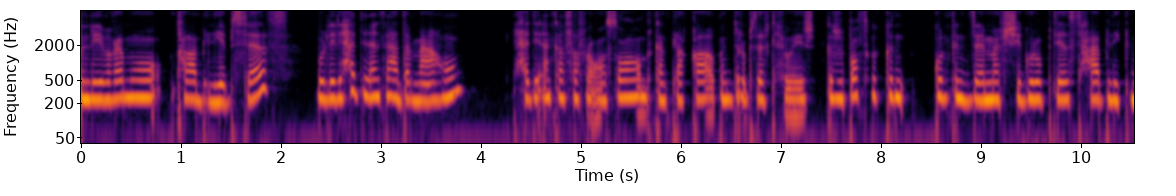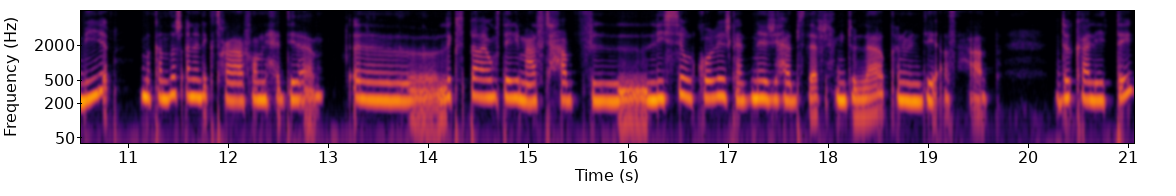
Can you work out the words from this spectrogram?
اللي vraiment قراب ليا بزاف واللي لحد الآن كنهضر معاهم. لحد الان كنسافروا ensemble كنتلاقاو كنديرو بزاف د الحوايج. je pense كون كنت كنت زعما في شي groupe ديال الصحاب اللي كبير ما كنظنش أنني كنت غنعرفهم لحد الآن. أه l'expérience ديالي مع الصحاب في ال lycée وال collège كانت ناجحة بزاف الحمد لله وكان عندي أصحاب de qualité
